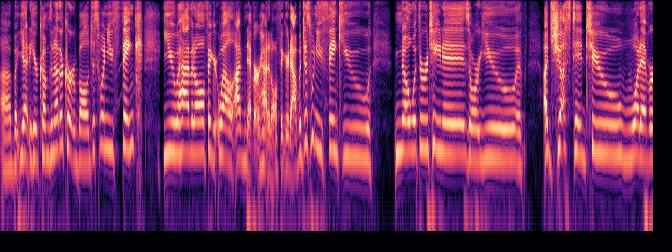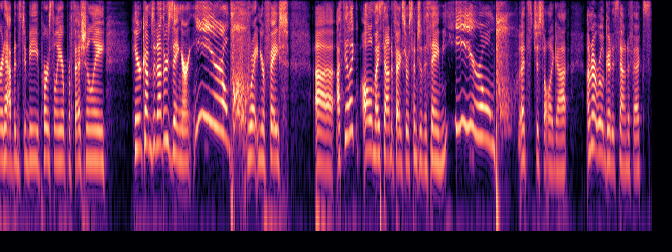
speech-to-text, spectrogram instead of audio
Uh, but yet, here comes another curveball. Just when you think you have it all figured, well, I've never had it all figured out, but just when you think you know what the routine is or you have adjusted to whatever it happens to be personally or professionally. Here comes another zinger right in your face. Uh, I feel like all of my sound effects are essentially the same. That's just all I got. I'm not real good at sound effects.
